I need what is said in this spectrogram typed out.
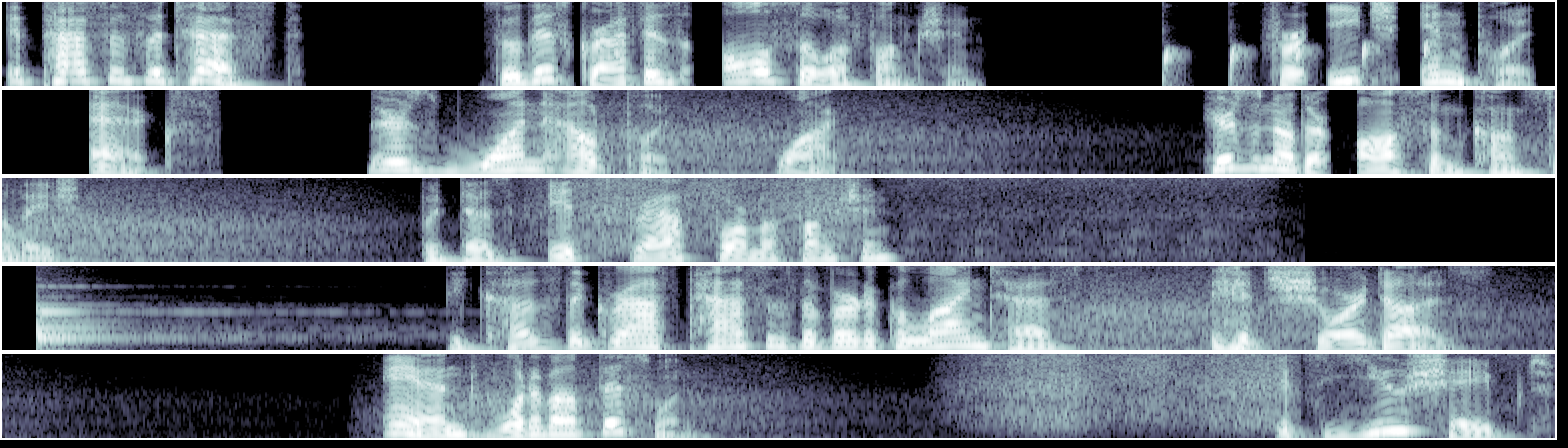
It passes the test. So this graph is also a function. For each input, x, there's one output, y. Here's another awesome constellation. But does its graph form a function? Because the graph passes the vertical line test, it sure does. And what about this one? It's U-shaped,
